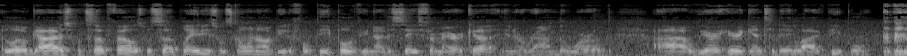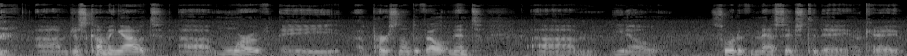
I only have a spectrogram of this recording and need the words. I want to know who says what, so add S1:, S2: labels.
S1: Hello, guys. What's up, fellas? What's up, ladies? What's going on, beautiful people of United States of America and around the world? Uh, we are here again today, live people. um, just coming out uh, more of a, a personal development, um, you know, sort of message today, okay?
